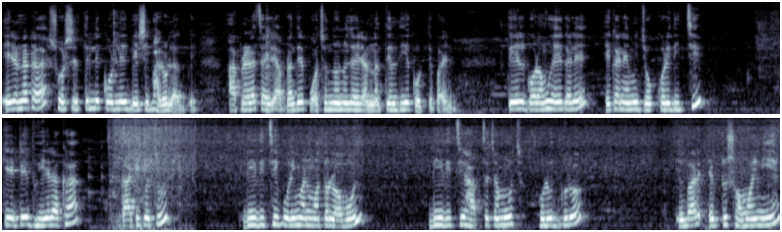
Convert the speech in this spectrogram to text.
এই রান্নাটা সর্ষের তেলে করলেই বেশি ভালো লাগবে। আপনারা চাইলে আপনাদের পছন্দ অনুযায়ী রান্নার তেল দিয়ে করতে পারেন। তেল গরম হয়ে গেলে এখানে আমি যোগ করে দিচ্ছি। কেটে ধুয়ে রাখা গাটি কচু। দিয়ে দিচ্ছি পরিমাণ মতো লবণ। দিয়ে দিচ্ছি হাফ চা চামচ হলুদ গুঁড়ো। এবার একটু সময় নিয়ে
